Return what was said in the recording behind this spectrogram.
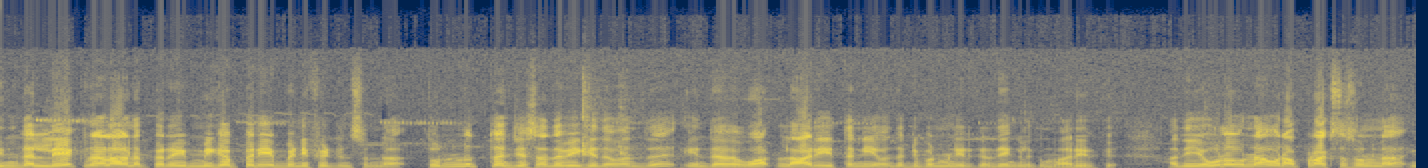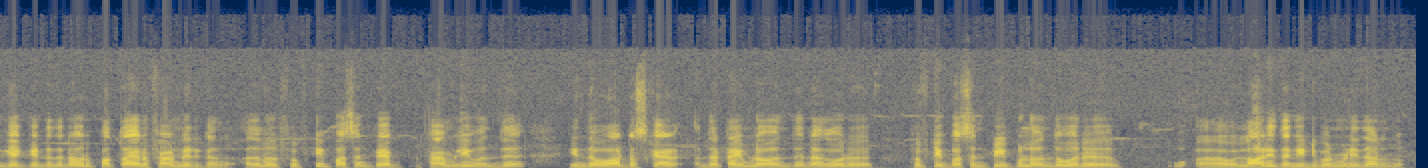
இந்த லேக்னால ஆன பிறகு மிகப்பெரிய பெனிஃபிட்னு சொன்னால் தொண்ணூத்தஞ்சு சதவிகிதம் வந்து இந்த வா லாரி தண்ணியை வந்து டிபெண்ட் பண்ணியிருக்கிறது எங்களுக்கு மாறி இருக்குது அது எவ்வளோனா ஒரு அப்ராக்ஸாக சொல்லணும்னா இங்கே கிட்டத்தட்ட ஒரு பத்தாயிரம் ஃபேமிலி இருக்காங்க. அதில் ஒரு ஃபிஃப்டி பர்சன்ட் ஃபேமிலி வந்து இந்த வாட்டர் ஸ்கே அந்த டைமில் வந்து நாங்கள் ஒரு ஃபிஃப்டி பர்சன்ட் பீப்புள் வந்து ஒரு லாரி தண்ணி டிபெண்ட் பண்ணி தான் இருந்தோம்.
